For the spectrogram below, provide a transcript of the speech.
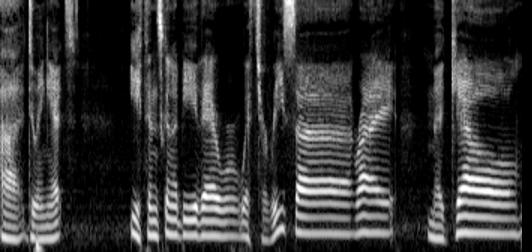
uh, doing it. Ethan's going to be there with Theresa, right? Miguel,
